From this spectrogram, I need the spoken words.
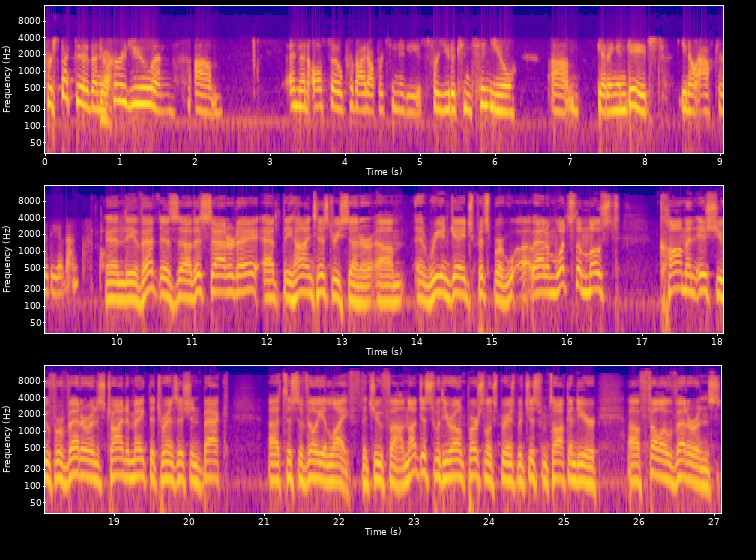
perspective and yeah. encourage you and um, and then also provide opportunities for you to continue um, getting engaged, you know, after the event. And the event is uh, this Saturday at the Heinz History Center. Um, Reengage Pittsburgh. Uh, Adam, what's the most common issue for veterans trying to make the transition back uh, to civilian life that you found, not just with your own personal experience, but just from talking to your uh, fellow veterans?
